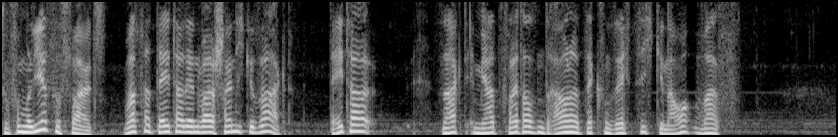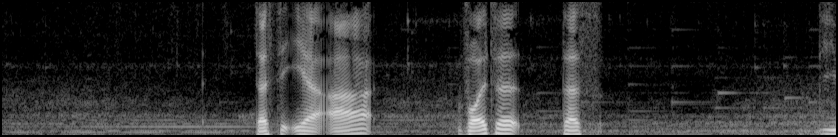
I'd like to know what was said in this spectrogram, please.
du formulierst es falsch. Was hat Data denn wahrscheinlich gesagt? Data sagt im Jahr 2366 genau was? Dass die IRA wollte, dass die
